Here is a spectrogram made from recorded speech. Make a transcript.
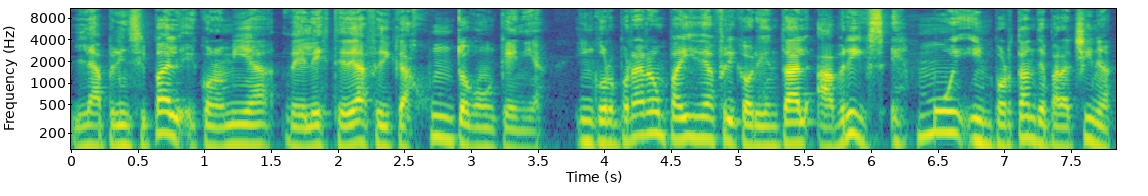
la principal economía del este de África junto con Kenia. Incorporar a un país de África Oriental a BRICS es muy importante para China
